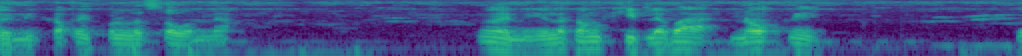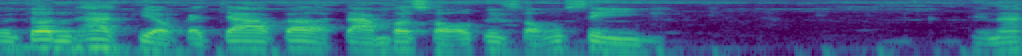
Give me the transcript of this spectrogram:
อนี่เขาไปคนละโซนแล้ว เออนี่เราต้องคิดแล้วว่านกนี่เบื้องต้นถ้าเกี่ยวกับเจ้าก็ตามพศคือสองสี่เห็นนะ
